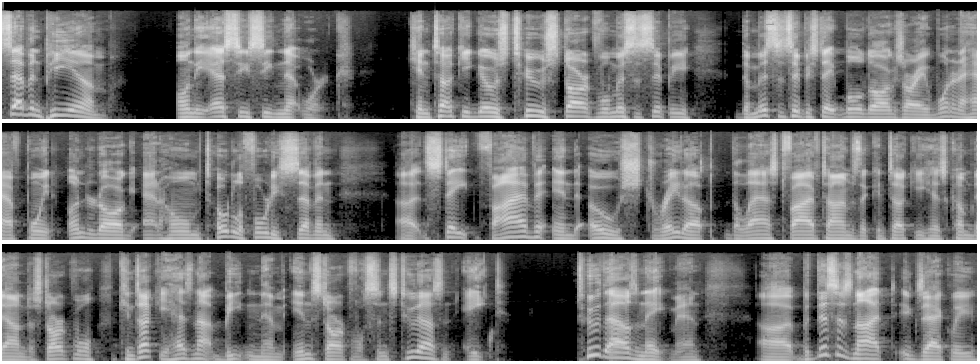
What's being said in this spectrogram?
7 p.m. on the SEC network. Kentucky goes to Starkville, Mississippi. The Mississippi State Bulldogs are a one and a half point underdog at home, total of 47. Uh, State 5 and 0 straight up the last five times that Kentucky has come down to Starkville. Kentucky has not beaten them in Starkville since 2008. 2008, man. Uh, but this is not exactly,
